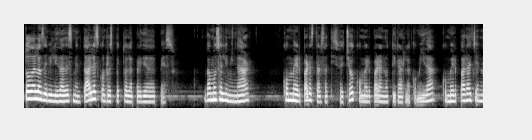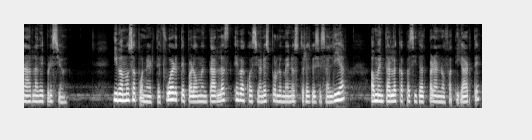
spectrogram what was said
todas las debilidades mentales con respecto a la pérdida de peso. Vamos a eliminar comer para estar satisfecho, comer para no tirar la comida, comer para llenar la depresión. Y vamos a ponerte fuerte para aumentar las evacuaciones por lo menos tres veces al día, aumentar la capacidad para no fatigarte.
